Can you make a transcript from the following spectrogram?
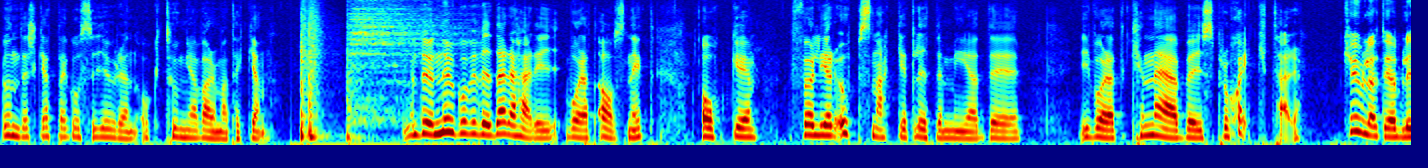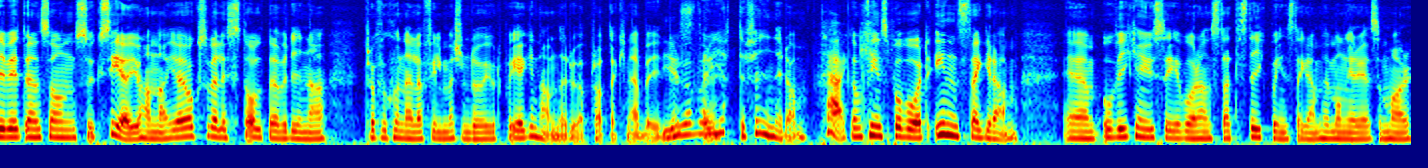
underskatta gosedjuren och tunga varma tecken. Men du, nu går vi vidare här i vårt avsnitt och eh, följer upp snacket lite med eh, i vårt knäböjsprojekt här. Kul att det har blivit en sån succé, Johanna. Jag är också väldigt stolt över dina professionella filmer som du har gjort på egen hand där du har pratat knäböj. du har varit det. jättefin i dem. Tack. De finns på vårt Instagram. Um, och vi kan ju se i vår statistik på Instagram hur många det är som har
